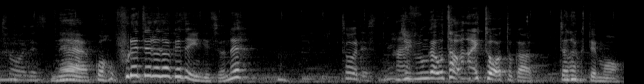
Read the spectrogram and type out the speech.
そうですね。ねこう触れてるだけでいいんですよね。そうですね、はい。自分が歌わないととかじゃなくても、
